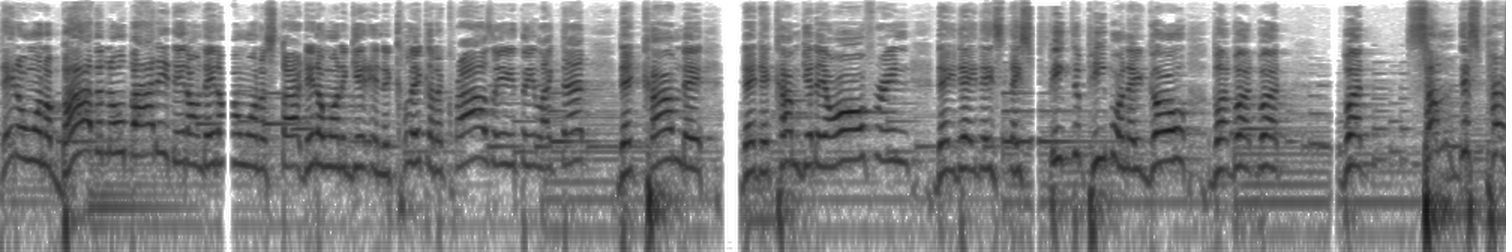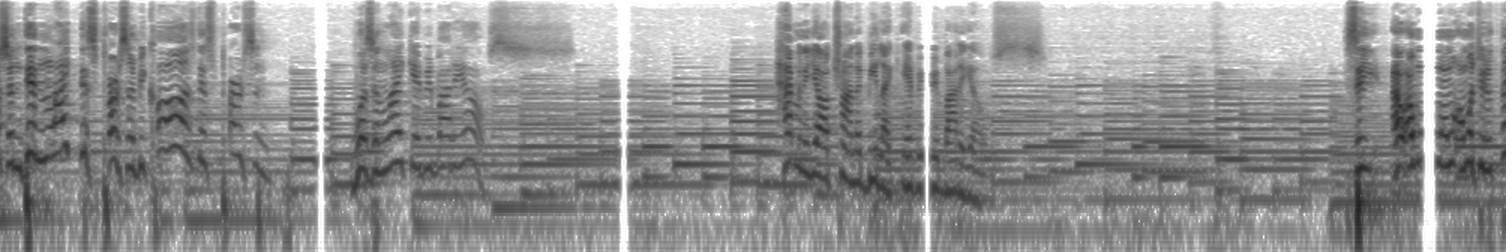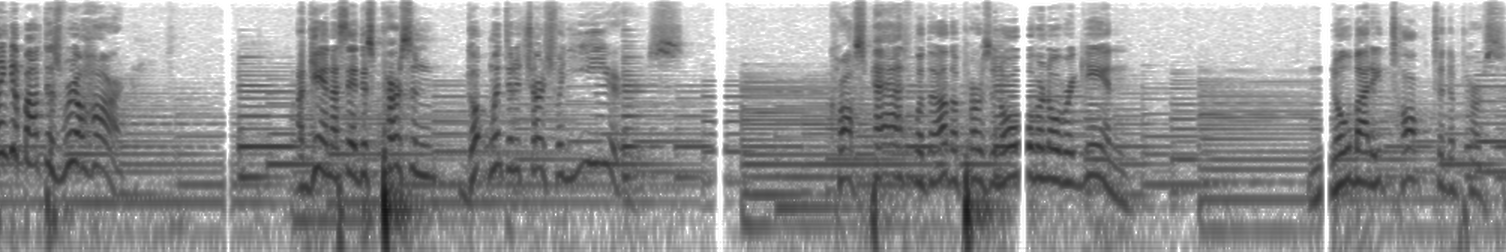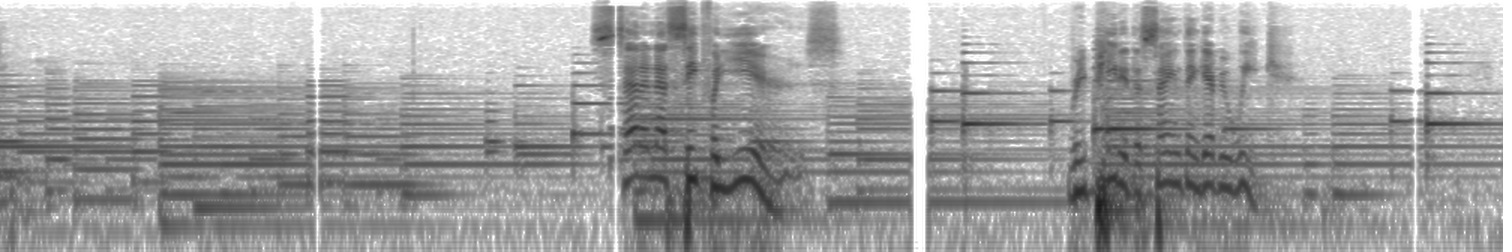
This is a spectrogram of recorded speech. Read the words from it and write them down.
They don't want to bother nobody. They don't, they don't want to start, they don't want to get in the click of the crowds or anything like that. They come, they, they, they come get their offering. They, they, they, they speak to people and they go. But, but, but, but some, this person didn't like this person because this person wasn't like everybody else. How many y'all trying to be like everybody else? See, I, I, I want you to think about this real hard. Again, I said this person go, went to the church for years, crossed paths with the other person over and over again. Nobody talked to the person. Sat in that seat for years. Repeated the same thing every week.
